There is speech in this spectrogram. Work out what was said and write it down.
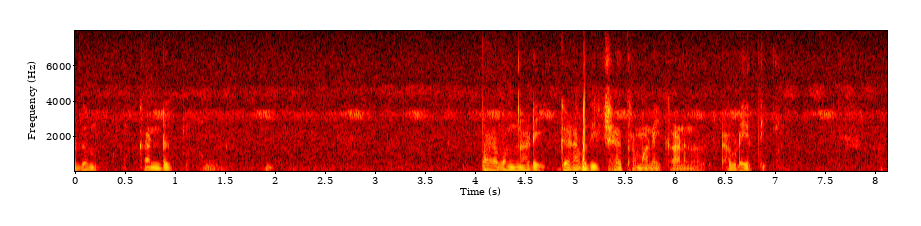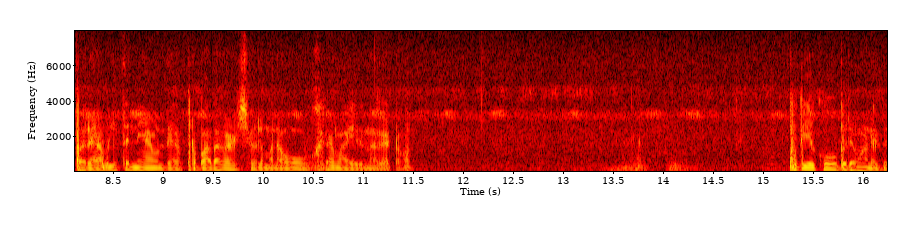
അതും കണ്ട് പഴവങ്ങാടി ഗണപതി ക്ഷേത്രമാണ് ഈ കാണുന്നത്. അവിടെ എത്തി. അപ്പോൾ രാവിലെ തന്നെയാണ് ആ പ്രഭാത കാഴ്ചകൾ മനോഹരമായിരുന്നു കേട്ടോ. പുതിയ ഗോപുരമാണിത്.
